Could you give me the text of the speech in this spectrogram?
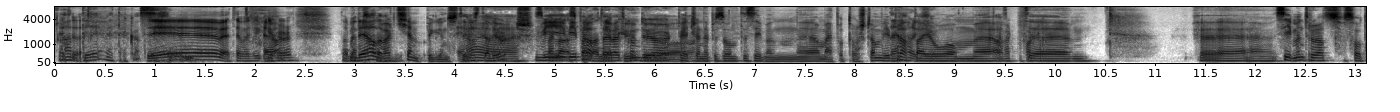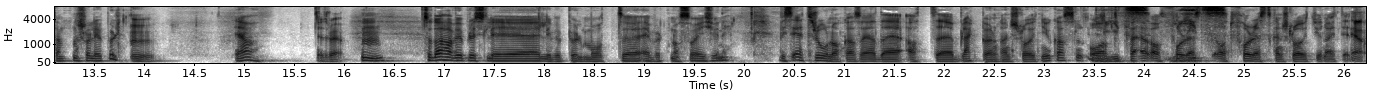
Ja, det? det vet jeg ikke. Det vet jeg faktisk ikke Ja. sjøl. Men de det hadde vært kjempegunstig Ja, hvis det hadde gjort. Vi, Spennende- vi pratet, jeg vet ikke om du har hørt Patrion-episoden til Simen eh, og meg på torsdag, men vi prata jo om eh, at uh, uh, Simen tror at Southampton slår Liverpool. Ja. Det tror jeg. Så da har vi plutselig Liverpool mot eh, Everton også i 29. Hvis jeg tror noe, så er det at eh, Blackburn kan slå ut Newcastle, og Leeds. at, at, Forest, Leeds. og at Forest kan slå ut United. Ja.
